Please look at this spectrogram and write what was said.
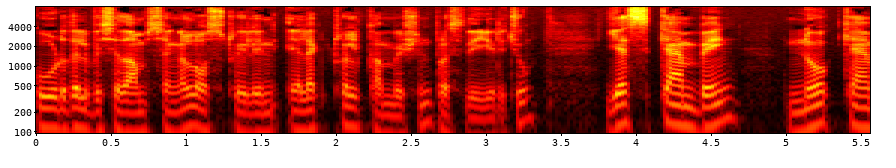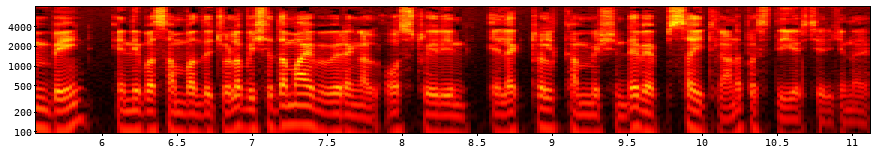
കൂടുതൽ വിശദാംശങ്ങൾ ഓസ്ട്രേലിയൻ ഇലക്ട്രൽ കമ്മീഷൻ പ്രസിദ്ധീകരിച്ചു. യെസ് ക്യാമ്പയിൻ നോ ക്യാമ്പയിൻ എന്നിവ സംബന്ധിച്ചുള്ള വിശദമായ വിവരങ്ങൾ ഓസ്ട്രേലിയൻ ഇലക്ട്രൽ കമ്മീഷന്റെ വെബ്സൈറ്റിലാണ് പ്രസിദ്ധീകരിച്ചിരിക്കുന്നത്.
